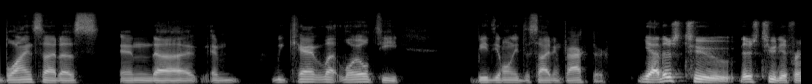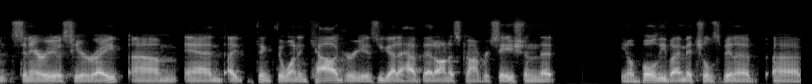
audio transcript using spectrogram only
blindside us, and uh, and we can't let loyalty be the only deciding factor. Yeah, there's two there's two different scenarios here, right? Um, and I think the one in Calgary is you got to have that honest conversation that you know Bo Levi Mitchell's been a uh,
